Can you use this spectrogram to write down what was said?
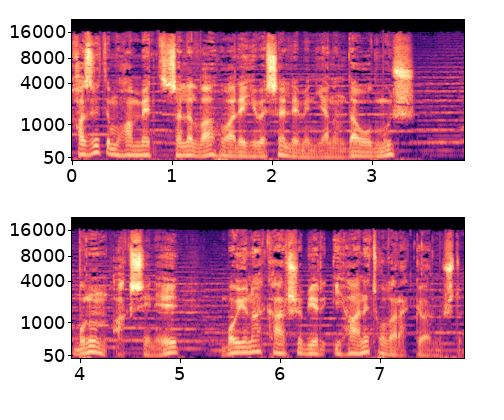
Hz. Muhammed sallallahu aleyhi ve sellemin yanında olmuş, bunun aksini boyuna karşı bir ihanet olarak görmüştü.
